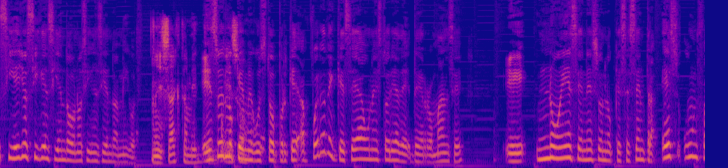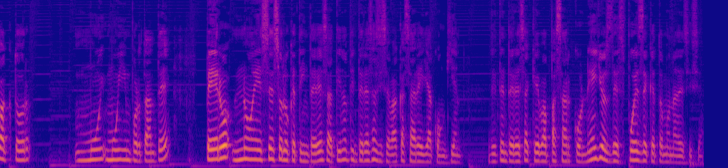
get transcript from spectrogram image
si ellos siguen siendo o no siguen siendo amigos. Exactamente. Eso es lo que me gustó, porque afuera de que sea una historia de, de romance, eh, no es en eso en lo que se centra. Es un factor muy, muy importante, pero no es eso lo que te interesa. A ti no te interesa si se va a casar ella con quién. A ti te interesa qué va a pasar con ellos después de que tome una decisión.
